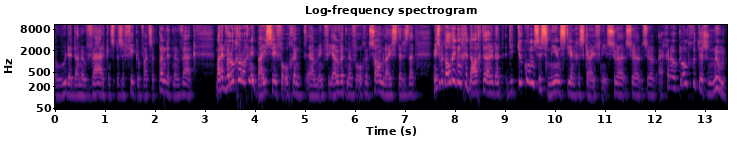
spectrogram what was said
hoe dit dan nou werk en spesifiek op watse punt dit nou werk. Maar ek wil ook graag net bysê vir oggend um, en vir jou wat nou vir oggend saam luister is dat mense moet altyd in gedagte hou dat die toekoms is nie in steen geskryf nie. So so so ek gaan nou 'n klomp goeters noem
